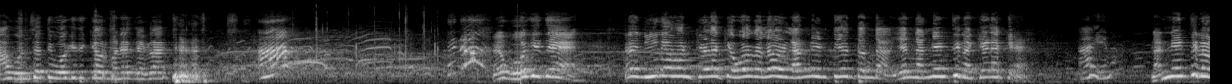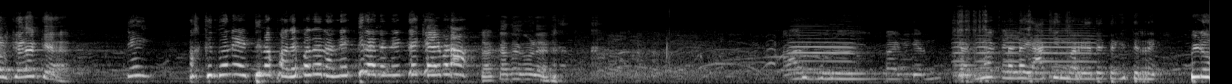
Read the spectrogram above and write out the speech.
ನಾವು ಒಂದ್ಸತಿ ಹೋಗಿದ್ದಕ್ಕೆ ಅವ್ರ ಮನೇಲಿ ಜಗಳ ಆಗ್ತಿರೋದು ಹೋಗಿದ್ದೆ. ಏ ನೀನೇ ಒಂದ್ ಕೇಳಕ್ಕೆ ಹೋಗಲ್ಲ ಅವಳು ನನ್ನ ಹೆಂಡತಿ ಅಂತಂದ. ಏನ್ ನನ್ನ ಹೆಂಡ್ತಿನ ಕೇಳಕ್ಕೆ? ಆ ಏನು? ನನ್ನ ಹೆಂಡ್ತಿನ ಅವಳು ಕೇಳಕ್ಕೆ? ಪಕ್ಕದ ಮನೆ ಹೇಳ್ತೀನ ಪದೇ ಪದೇ ನನ್ನ ಹೆಂಡ್ತಿನ ನನ್ನ ಹೆಂಡ್ತಿ ಕೇಳ್ಬೇಡ. ಸಕ್ಕತ್ತಾಗವಳೆ ಗಂಡ್ಮಕ್ಳೆಲ್ಲ ಯಾಕಿಂಗ್ ಮರ್ಯಾದೆ ತೆಗಿತಿರ್ರಿ? ಬಿಡು.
